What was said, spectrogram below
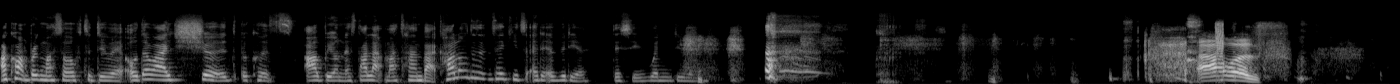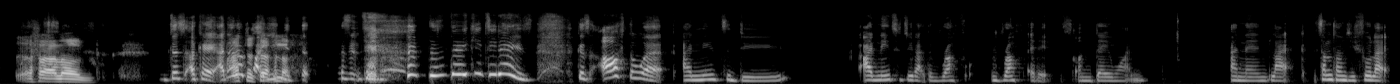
I can't bring myself to do it, although I should because I'll be honest, I like my time back. How long does it take you to edit a video, this you when you do it? Hours. That's how long. Does okay, I don't know about you. Does it, does it take you two days? Because after work, I need to do I need to do like the rough rough edits on day one. And then like sometimes you feel like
